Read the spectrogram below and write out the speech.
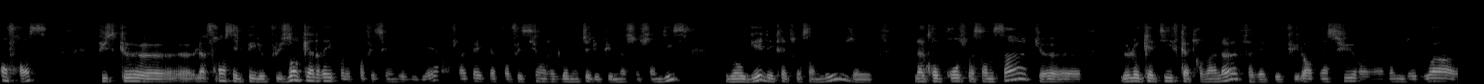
en France, puisque euh, la France est le pays le plus encadré pour les professions immobilières. Je rappelle que la profession est réglementée depuis 1970, loi Hoguet, décret de 72, euh, l'agropro 65, euh, le locatif 89, avec depuis lors, bien sûr, un nombre de lois,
